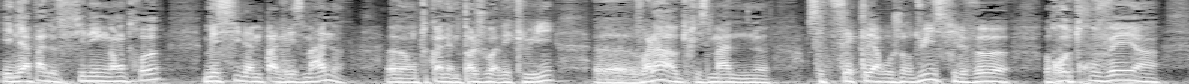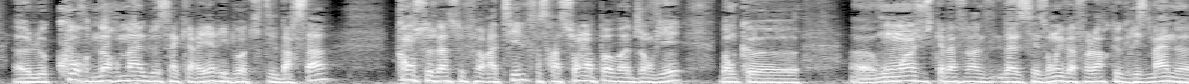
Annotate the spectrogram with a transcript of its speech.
Il n'y a pas de feeling entre eux. Messi n'aime pas Griezmann. Euh, en tout cas, n'aime pas jouer avec lui. Euh, voilà, Griezmann, c'est clair aujourd'hui. S'il veut retrouver le cours normal de sa carrière, il doit quitter le Barça. Quand cela se fera-t-il? Ce sera sûrement pas au mois de janvier. Donc euh, au moins jusqu'à la fin de la saison, il va falloir que Griezmann euh,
